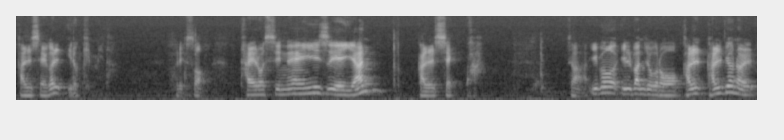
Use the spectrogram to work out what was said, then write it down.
갈색을 일으킵니다. 그래서 타이로시네이즈에 의한 갈색화. 자, 이거 일반적으로 갈, 갈변을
